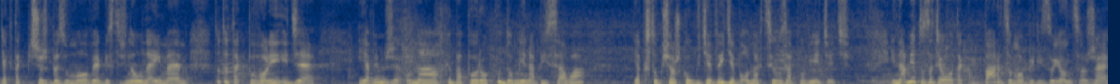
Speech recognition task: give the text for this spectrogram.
jak tak piszesz bez umowy, jak jesteś no-name'em, to to tak powoli idzie. I ja wiem, że ona chyba po roku do mnie napisała, jak z tą książką, gdzie wyjdzie, bo ona chce ją zapowiedzieć. I na mnie to zadziałało tak bardzo mobilizująco, że...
